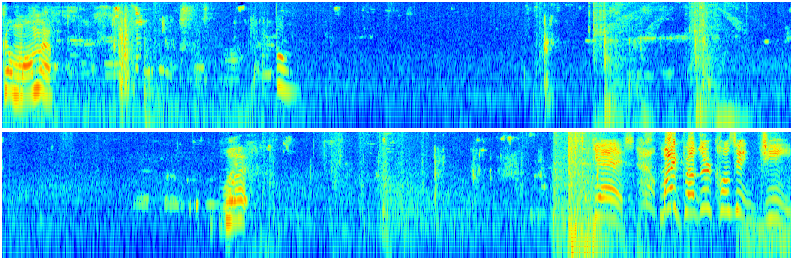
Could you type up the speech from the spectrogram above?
Yo, mama. Boom. What? Yes. My brother calls it G.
